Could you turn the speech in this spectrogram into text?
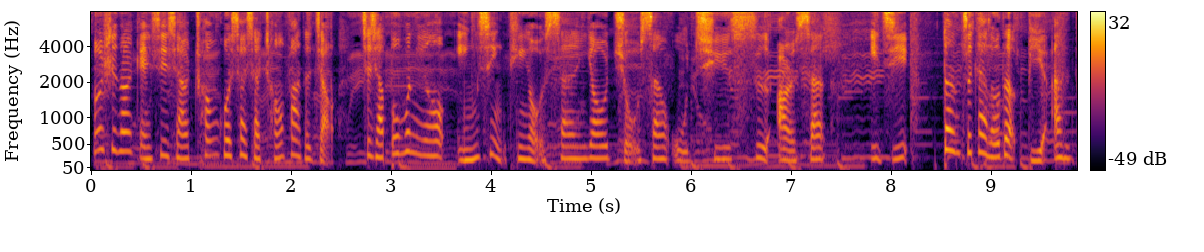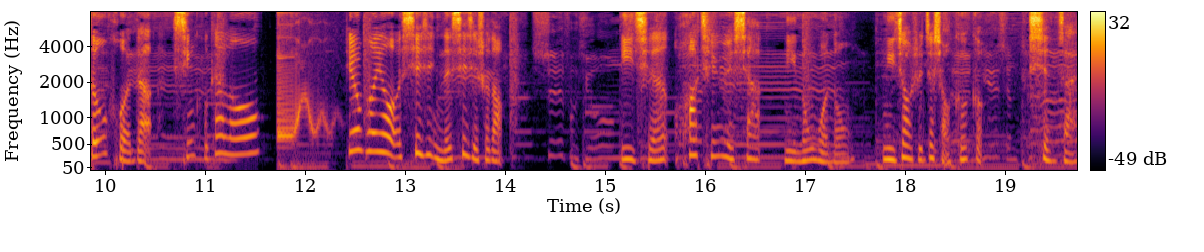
同时呢，感谢一下穿过夏夏长发的脚，夏夏波波你哦银杏听友三幺九三五七四二三，以及段子盖楼的彼岸灯火的辛苦盖楼。听众朋友，谢谢你的谢谢，说道：以前花前月下你侬我侬，你叫人家小哥哥，现在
